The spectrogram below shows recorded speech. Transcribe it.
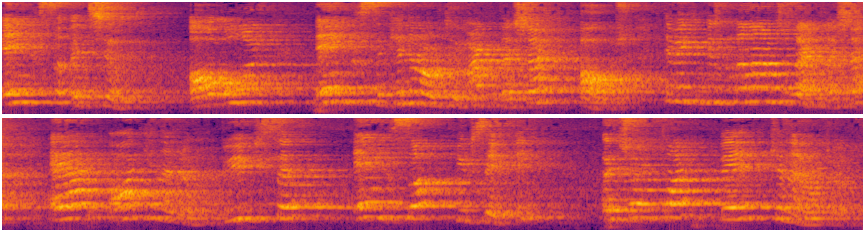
En kısa açım A olur. En kısa kenar ortayım arkadaşlar A olur. Demek ki biz burada ne yapacağız arkadaşlar? Eğer A kenarım büyükse en kısa yükseklik, açıortay ve kenar ortay olur.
